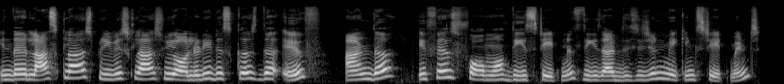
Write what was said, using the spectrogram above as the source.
In the last class, previous class, we already discussed the if and the if-else form of these statements. These are decision making statements.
